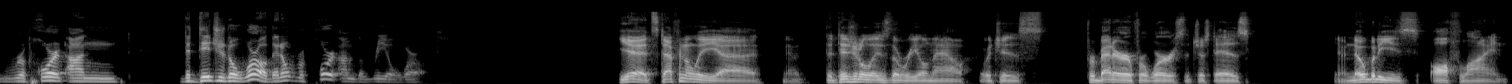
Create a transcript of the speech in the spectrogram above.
report on the digital world. They don't report on the real world. Yeah, it's definitely uh, you know, the digital is the real now, which is for better or for worse, it just is. You know, nobody's offline.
